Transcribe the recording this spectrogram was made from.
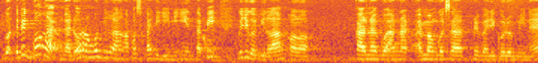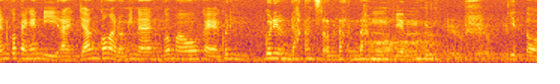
Gua, tapi gue nggak nggak dorong gue bilang aku suka diginiin. Tapi Oh. gue juga bilang kalau karena gue anak emang gue secara pribadi gue dominan, gue pengen diranjang, gue nggak dominan. Gue mau kayak gue di gue direndahkan serendah rendah Oh, mungkin. Oke, oke, oke. gitu.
